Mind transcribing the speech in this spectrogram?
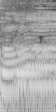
bolje.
